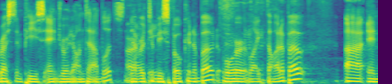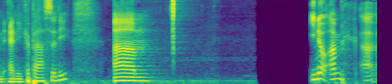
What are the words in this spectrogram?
rest in peace, Android on tablets, never to be spoken about or like thought about uh, in any capacity. Um, you know, I'm uh,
